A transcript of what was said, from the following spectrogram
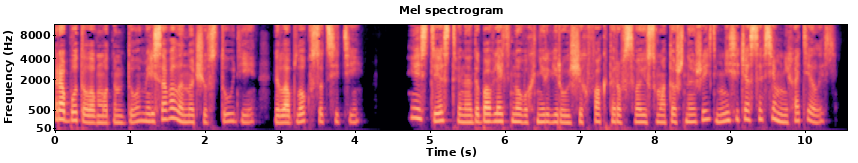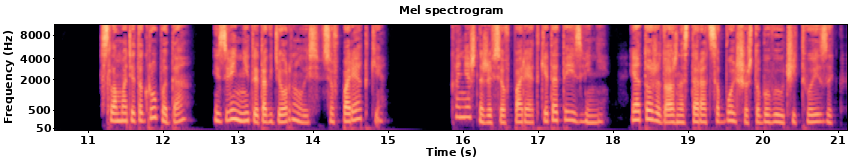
Работала в модном доме, рисовала ночью в студии, вела блог в соцсети. Естественно, добавлять новых нервирующих факторов в свою суматошную жизнь мне сейчас совсем не хотелось. Сломать это грубо, да? Извини, ты так дернулась. Все в порядке? Конечно же, все в порядке, это ты извини. Я тоже должна стараться больше, чтобы выучить твой язык.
